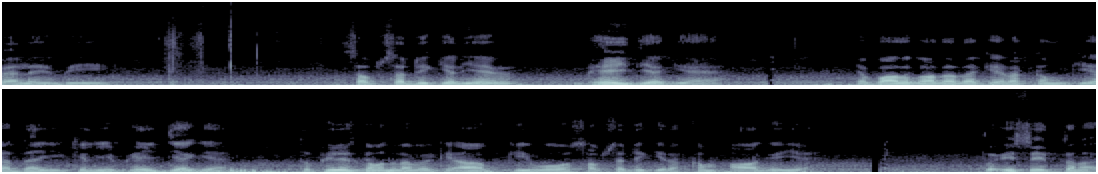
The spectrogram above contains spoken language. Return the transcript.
पहले भी सब्सिडी के लिए भेज दिया गया है या बाद को आता कि रकम की अदायगी के लिए भेज दिया गया है तो फिर इसका मतलब है कि आपकी वो सब्सिडी की रकम आ गई है। तो इसी तरह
